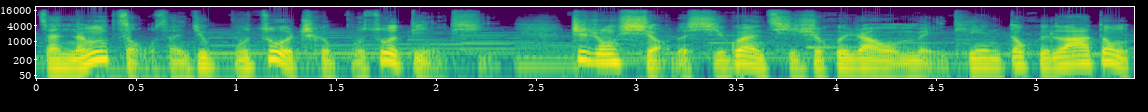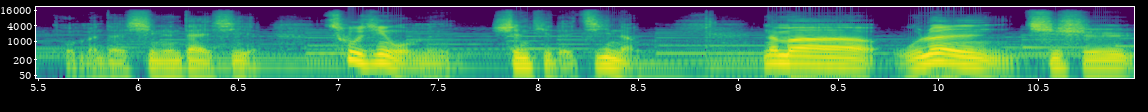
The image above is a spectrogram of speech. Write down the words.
咱能走，咱就不坐车，不坐电梯。这种小的习惯，其实会让我们每天都会拉动我们的新陈代谢，促进我们身体的机能。那么，无论其实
